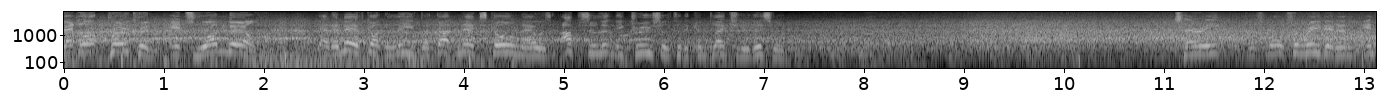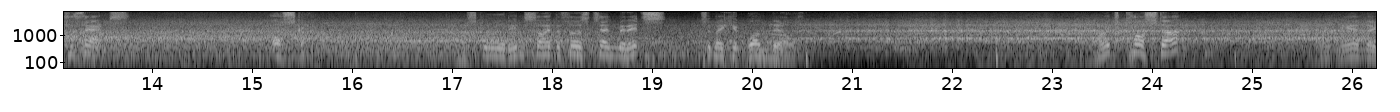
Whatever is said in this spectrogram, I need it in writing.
Deadlock broken, it's 1-0. Yeah, they may have got the lead, but that next goal now is absolutely crucial to the complexion of this one. Terry does well to read it and intercepts. Oscar. He scored inside the first 10 minutes to make it 1-0. Now it's Costa. In the end, they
